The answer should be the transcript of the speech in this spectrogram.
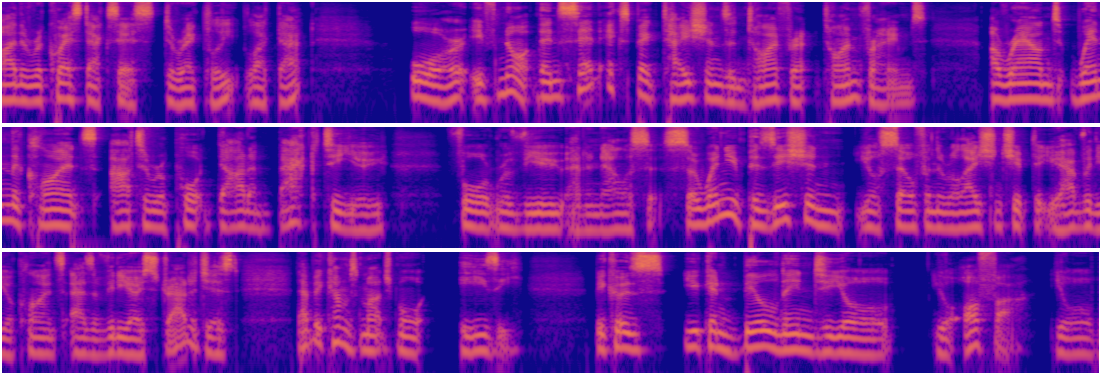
either request access directly like that, or if not, then set expectations and time around when the clients are to report data back to you for review and analysis. So when you position yourself in the relationship that you have with your clients as a video strategist, that becomes much more easy because you can build into your your offer, your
